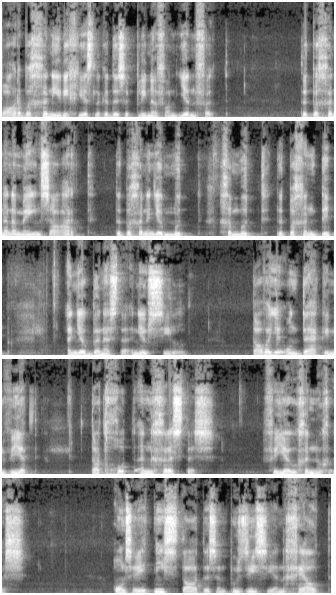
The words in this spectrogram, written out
waar begin hierdie geestelike dissipline van eenvoud? Dit begin in 'n mens se hart. Dit begin in jou moed, gemoed. Dit begin diep in jou binneste, in jou siel. Daar waar jy ontdek en weet dat God in Christus vir jou genoeg is. Ons het nie status en posisie en geld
